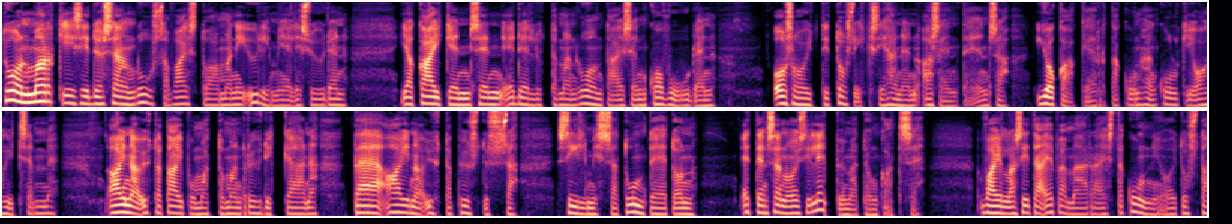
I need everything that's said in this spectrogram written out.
Tuon Markiisi de Saint-Luussa vaistoamani ylimielisyyden ja kaiken sen edellyttämän luontaisen kovuuden osoitti tosiksi hänen asenteensa joka kerta, kun hän kulki ohitsemme, aina yhtä taipumattoman ryhdikkäänä, pää aina yhtä pystyssä, silmissä tunteeton, etten sanoisi leppymätön katse, vailla sitä epämääräistä kunnioitusta,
